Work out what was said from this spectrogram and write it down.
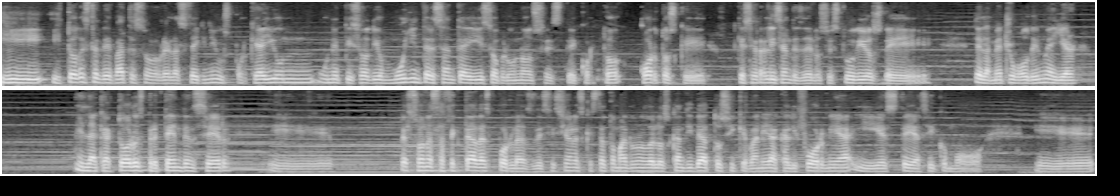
y, todo este debate sobre las fake news, porque hay un, episodio muy interesante ahí sobre unos este, cortos que, se realizan desde los estudios de, la Metro Goldwyn Mayer, en la que actores pretenden ser eh, personas afectadas por las decisiones que está tomando uno de los candidatos y que van a ir a California y este así como eh,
